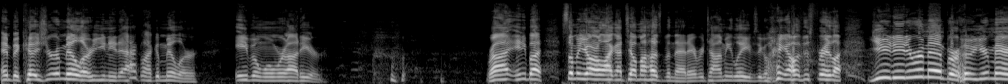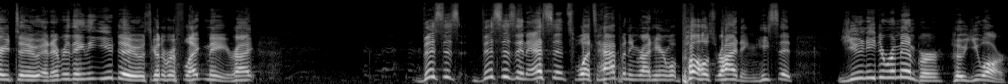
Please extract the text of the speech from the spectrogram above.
And because you're a Miller, you need to act like a Miller even when we're not here. Right? Anybody? Some of y'all are like, I tell my husband that every time he leaves. I go hang out with this friend. Like, you need to remember who you're married to, and everything that you do is going to reflect me, right? This is this is in essence what's happening right here and what Paul's writing. He said, You need to remember who you are.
